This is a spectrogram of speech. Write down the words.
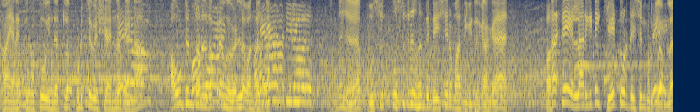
ஆனா எனக்கு முத்து இந்த இடத்துல பிடிச்ச விஷயம் என்ன அப்படின்னா அவுட்னு சொன்னதுக்கு அப்புறம் இவங்க வெளில வந்ததுதான் என்னங்க பொசுக்கு பொசுக்குன்னு வந்து டெசிஷனை மாத்திக்கிட்டு இருக்காங்க? ஃபர்ஸ்டே எல்லார்கிட்டயும் கேட்டு ஒரு டெசிஷன் கொடுக்கலாம்ல?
